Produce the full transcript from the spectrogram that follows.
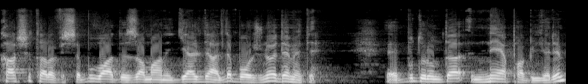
karşı taraf ise bu vade zamanı geldi halde borcunu ödemedi. E, bu durumda ne yapabilirim?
